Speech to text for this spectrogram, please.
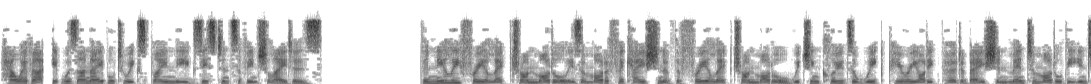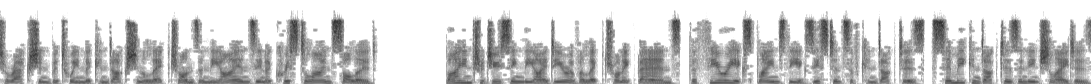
however, it was unable to explain the existence of insulators. The nearly free electron model is a modification of the free electron model which includes a weak periodic perturbation meant to model the interaction between the conduction electrons and the ions in a crystalline solid. By introducing the idea of electronic bands, the theory explains the existence of conductors, semiconductors and insulators.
